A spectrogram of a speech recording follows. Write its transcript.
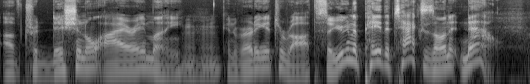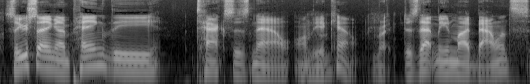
of traditional IRA money, mm-hmm. converting it to Roth. So, you're going to pay the taxes on it now. So you're saying I'm paying the taxes now on the account. Mm-hmm. Right. Does that mean my balance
